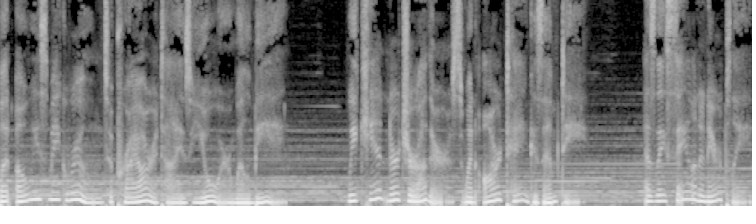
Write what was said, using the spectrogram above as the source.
but always make room to prioritize your well being. We can't nurture others when our tank is empty. As they say on an airplane,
